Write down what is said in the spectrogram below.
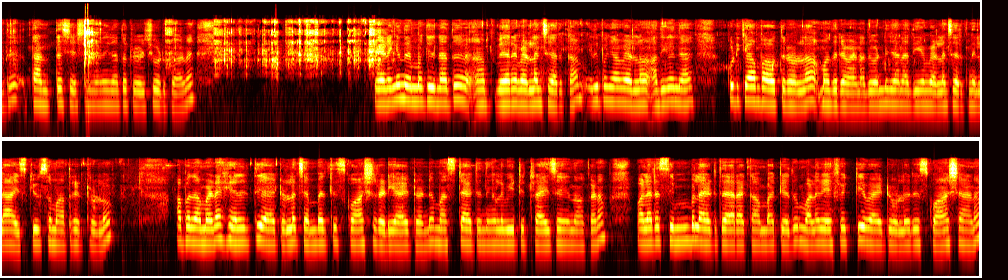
ഇത് തണുത്ത ശേഷം ഞാൻ ഇതിനകത്തോട്ട് ഒഴിച്ചു കൊടുക്കുകയാണ്. വേണമെങ്കിൽ നമുക്ക് ഇതിനകത്ത് വേറെ വെള്ളം ചേർക്കാം. ഇതിപ്പോൾ ഞാൻ വെള്ളം അധികം ഞാൻ കുടിക്കാൻ പാകത്തിനുള്ള മധുരമാണ്. അതുകൊണ്ട് ഞാൻ അധികം വെള്ളം ചേർക്കുന്നില്ല. ഐസ് ക്യൂബ്സ് മാത്രമേ ഇട്ടുള്ളൂ. അപ്പോൾ നമ്മുടെ ഹെൽത്തി ആയിട്ടുള്ള ചെമ്പരത്തി സ്ക്വാഷ് റെഡി ആയിട്ടുണ്ട്. മസ്റ്റായിട്ട് നിങ്ങൾ വീട്ടിൽ ട്രൈ ചെയ്ത് നോക്കണം. വളരെ സിമ്പിളായിട്ട് തയ്യാറാക്കാൻ പറ്റിയതും വളരെ എഫക്റ്റീവ് ആയിട്ടുള്ളൊരു സ്ക്വാഷാണ്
